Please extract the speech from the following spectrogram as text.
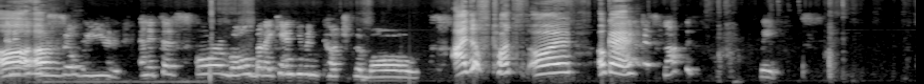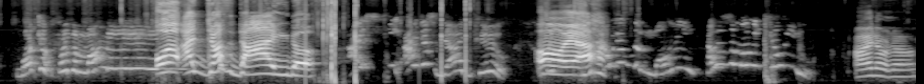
and it Uh, uh, was so weird. And it says score a goal, but I can't even touch the ball. I just touched. I I okay. just got the wait. Watch out for the mummy. Well, I just died. I see. I just died too. Oh How yeah. does the mummy? How does the mummy kill you? I don't know.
